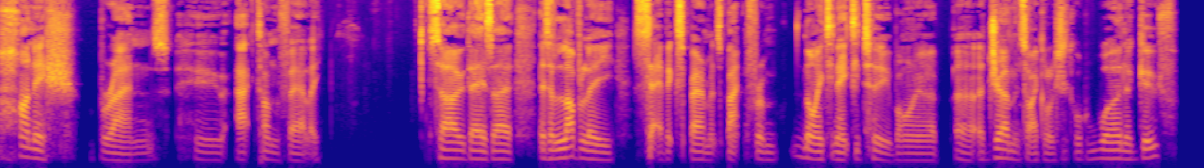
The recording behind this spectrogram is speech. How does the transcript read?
punish brands who act unfairly. So there's a there's a lovely set of experiments back from 1982 by a, a German psychologist called Werner Guth,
